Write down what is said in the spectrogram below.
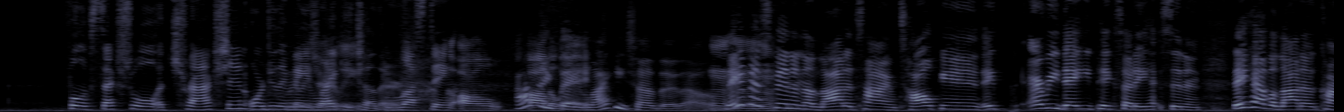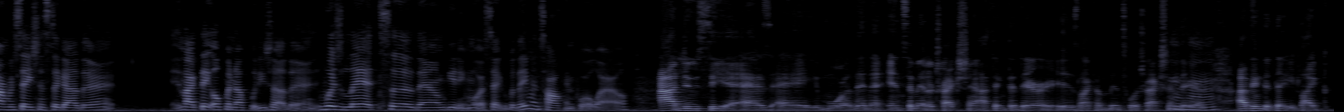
full of sexual attraction, or do they really like each other? lusting all I all think the way. they like each other though. They've been spending a lot of time talking. They every day he picks her, they sit and they have a lot of conversations together. Like they open up with each other, which led to them getting more sexual. But they've been talking for a while. I do see it as a more than an intimate attraction. I think that there is like a mental attraction there. Mm-hmm. I think that they like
